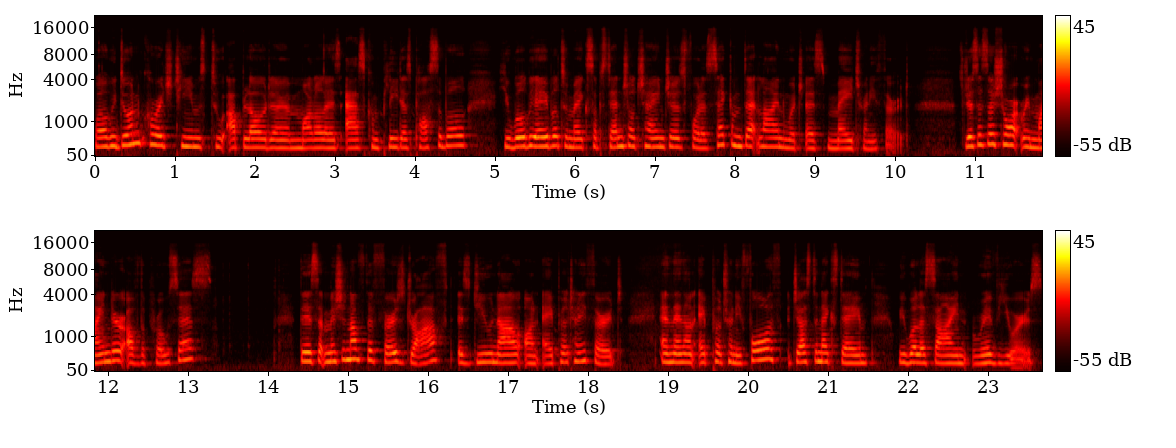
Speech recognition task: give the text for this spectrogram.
Well, we do encourage teams to upload a model that is as complete as possible. You will be able to make substantial changes for the second deadline, which is May 23rd. So just as a short reminder of the process, the submission of the first draft is due now on April 23rd. And then on April 24th, just the next day, we will assign reviewers.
